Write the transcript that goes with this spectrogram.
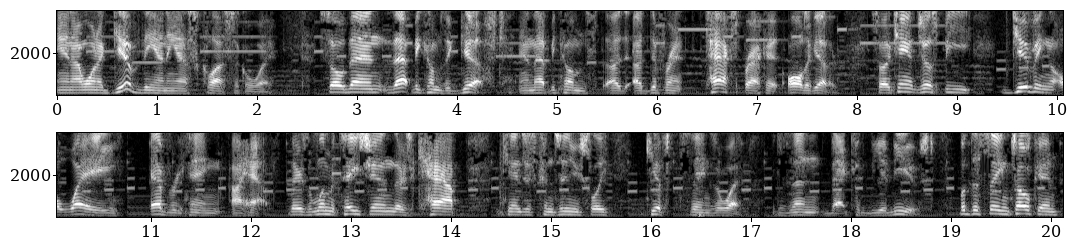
and I want to give the NES Classic away. So then that becomes a gift and that becomes a, a different tax bracket altogether. So I can't just be giving away everything I have. There's a limitation, there's a cap. You can't just continuously gift things away because then that could be abused. But the same token,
